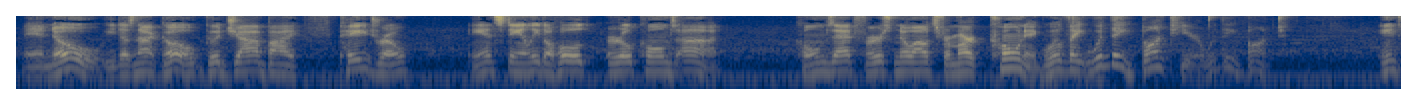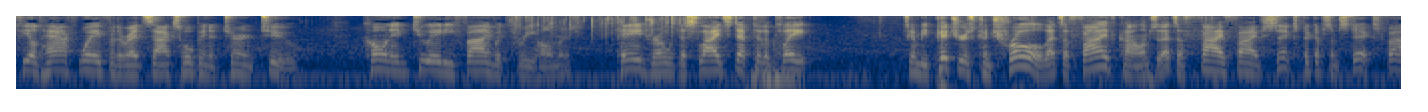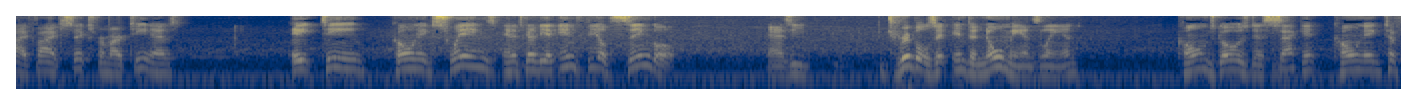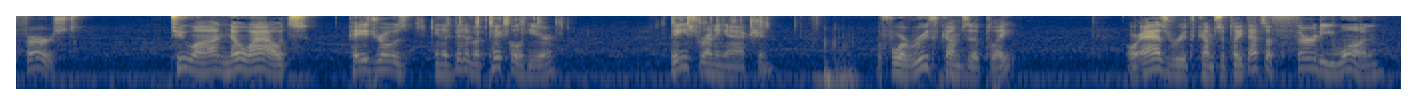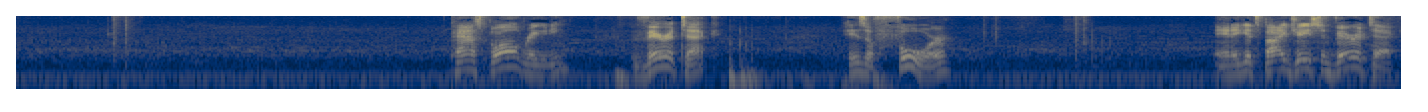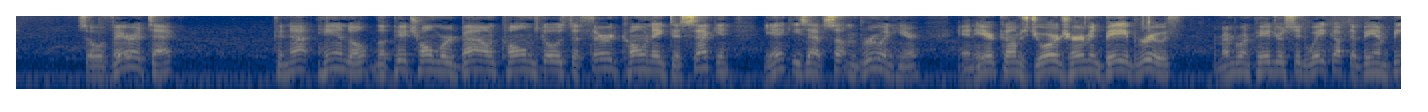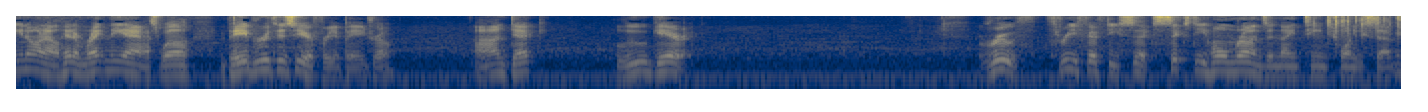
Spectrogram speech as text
And no, he does not go. Good job by Pedro and Stanley to hold Earl Combs on. Combs at first, no outs for Mark Koenig. Will they would they bunt here? Would they bunt? Infield halfway for the Red Sox, hoping to turn two. Koenig, 285 with three homers. Pedro with a slide step to the plate. It's going to be pitcher's control. That's a five column, so that's a five five six. Pick up some sticks. Five five six for Martinez. 18. Koenig swings, and it's going to be an infield single as he dribbles it into no man's land. Combs goes to second, Koenig to first. Two on, no outs. Pedro's in a bit of a pickle here. Base running action before Ruth comes to the plate, or as Ruth comes to plate. That's a 31. Pass ball rating. Varitek is a 4. And it gets by Jason Varitek. So Varitek could not handle the pitch homeward bound. Combs goes to third, Koenig to second. Yankees have something brewing here. And here comes George Herman Babe Ruth. Remember when Pedro said, Wake up the Bambino and I'll hit him right in the ass? Well, Babe Ruth is here for you, Pedro. On deck, Lou Gehrig. Ruth, 356, 60 home runs in 1927.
